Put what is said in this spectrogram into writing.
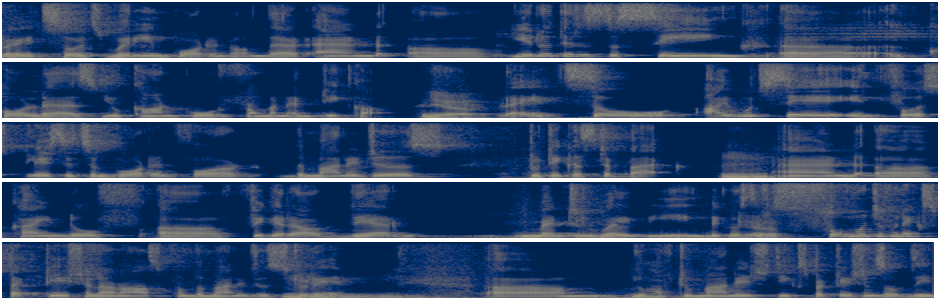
Right. So it's very important on that. And uh, you know, there is the saying uh, called as "you can't pour from an empty cup." Yeah. right? So I would say, in first place, it's important for the managers to take a step back and uh, kind of uh, figure out their mental well-being because there Yeah. is so much of an expectation and ask from the managers today. Um, you have to manage the expectations of the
